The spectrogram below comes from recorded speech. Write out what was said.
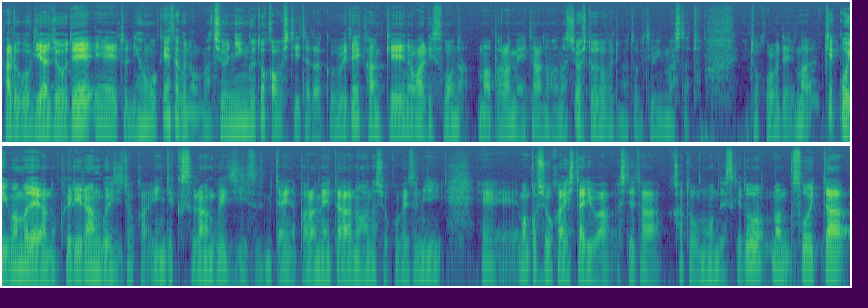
Algolia 上で、えーと、日本語検索の、まあ、チューニングとかをしていただく上で、関係のありそうな、まあ、パラメーターの話を一通りまとめてみましたと。いうところで、まあ、結構今まであの query language とか index language みたいなパラメーターの話を個別に、えーまあ、ご紹介したりはしてたかと思うんですけど、まあ、そういった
